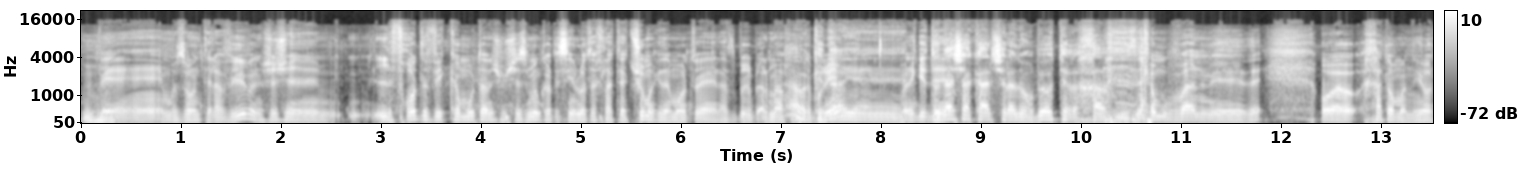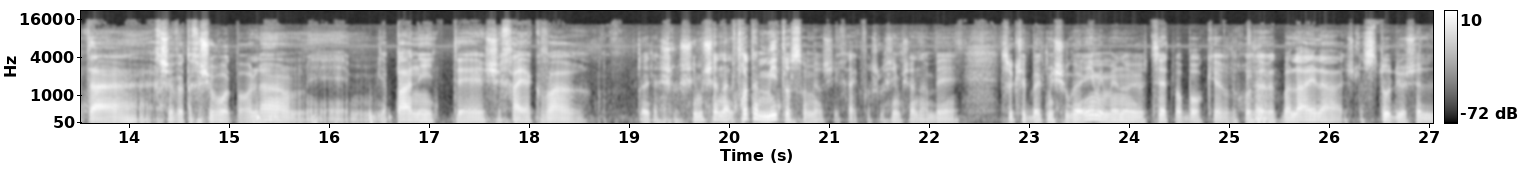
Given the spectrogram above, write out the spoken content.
במוזיאון תל אביב. אני חושב שלפחות לפי כמות האנשים שהזמינו כרטיסים לא צריך לתת שום הקדמות ולהסביר על מה אנחנו אבל מדברים. כדאי, אה, ואני אגיד, אתה יודע אה, שהקהל שלנו הרבה יותר רחב מזה. כמובן, מזה. או אחת האומנויות העכשוויות החשובות בעולם, אה, יפנית אה, שחיה כבר, לא יודע, 30 שנה, לפחות המיתוס אומר שהיא חיה כבר 30 שנה בסוג של בית משוגעים, ממנו היא יוצאת בבוקר וחוזרת בלילה, יש לה סטודיו של...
